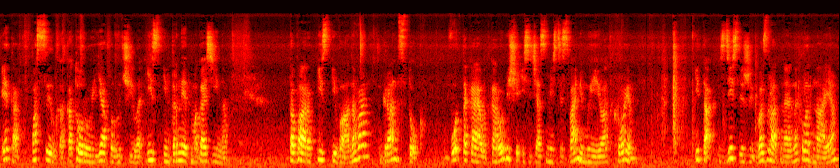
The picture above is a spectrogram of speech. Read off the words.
Это посылка, которую я получила из интернет-магазина товаров из Иванова Гранд Сток. Вот такая вот коробища, и сейчас вместе с вами мы ее откроем. Итак, здесь лежит возвратная накладная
